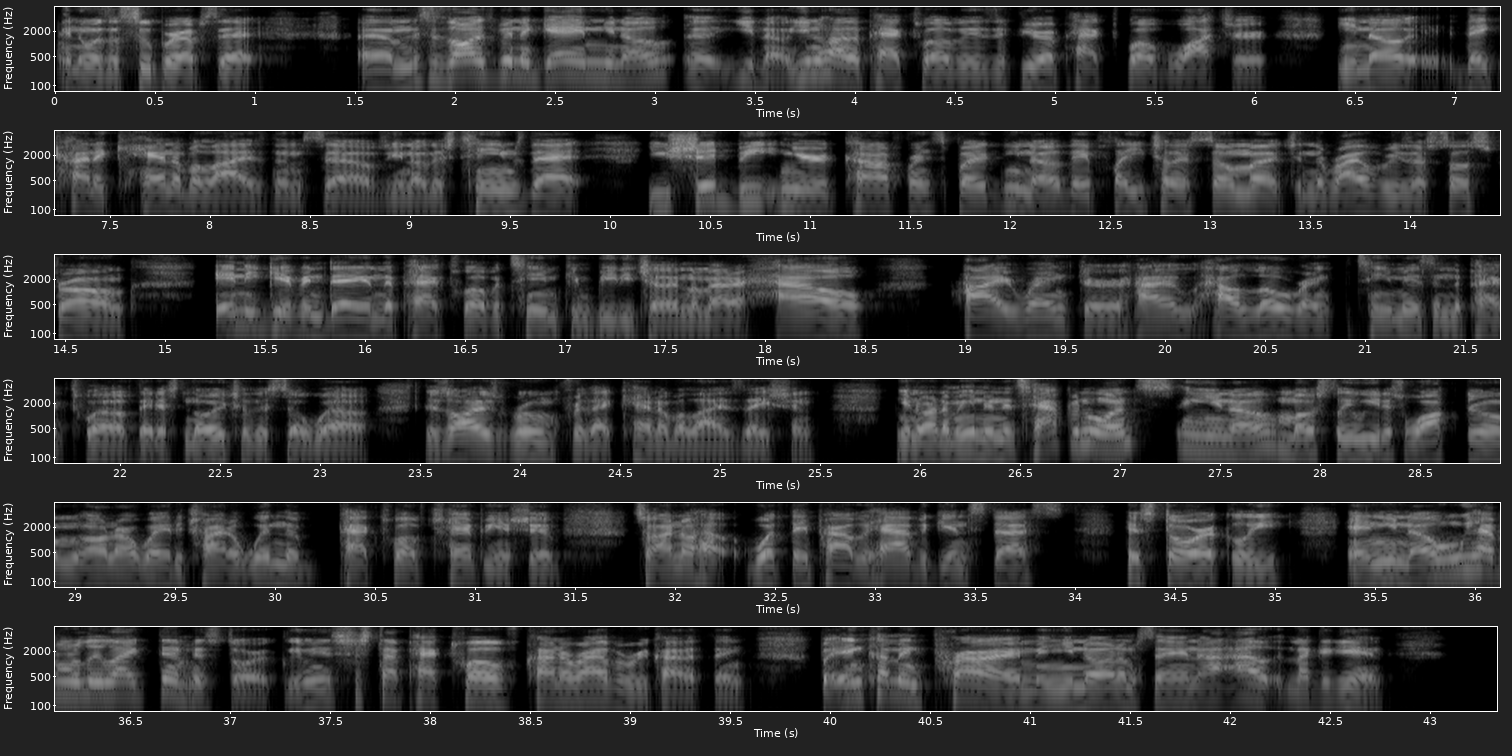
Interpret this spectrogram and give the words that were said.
it was a super upset um, this has always been a game, you know. Uh, you know, you know how the Pac-12 is. If you're a Pac-12 watcher, you know they kind of cannibalize themselves. You know, there's teams that you should beat in your conference, but you know they play each other so much, and the rivalries are so strong. Any given day in the Pac-12, a team can beat each other, no matter how high ranked or how how low ranked the team is in the Pac-12. They just know each other so well. There's always room for that cannibalization. You know what I mean? And it's happened once. You know, mostly we just walk through them on our way to try to win the Pac-12 championship. So I know how what they probably have against us historically, and you know we haven't really liked them historically. I mean, it's just that Pac-12 kind of rivalry kind of thing. But incoming prime, and you know what I'm saying? I, I like again.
